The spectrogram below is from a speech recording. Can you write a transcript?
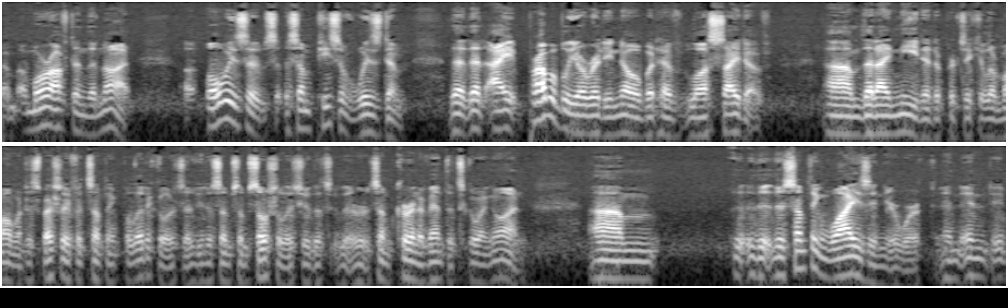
uh, more often than not, uh, always s- some piece of wisdom that that I probably already know but have lost sight of. Um, that I need at a particular moment, especially if it's something political or you know some some social issue that's or some current event that's going on. Um, th- there's something wise in your work, and and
